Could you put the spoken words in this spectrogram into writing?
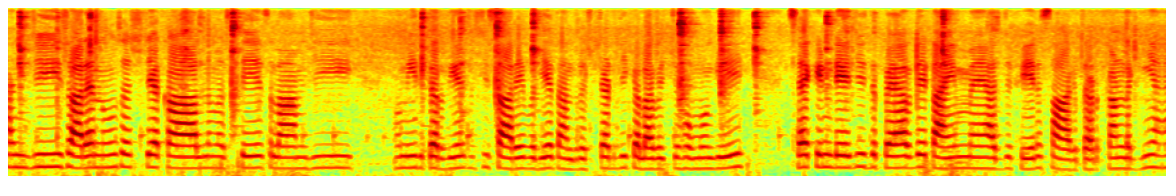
ਹਾਂਜੀ, ਸਾਰਿਆਂ ਨੂੰ ਸਤਿ ਸ਼੍ਰੀ ਅਕਾਲ, ਨਮਸਤੇ, ਸਲਾਮ ਜੀ। ਉਮੀਦ ਕਰਦੀ ਹਾਂ ਤੁਸੀਂ ਸਾਰੇ ਵਧੀਆ, ਤੰਦਰੁਸਤ, ਚੜ੍ਹਦੀ ਕਲਾ ਵਿੱਚ ਹੋਵੋਗੇ। ਸੈਕਿੰਡ ਡੇ ਜੀ, ਦੁਪਹਿਰ ਦੇ ਟਾਈਮ ਮੈਂ ਅੱਜ ਫੇਰ ਸਾਗ ਤੜਕਣ ਲੱਗੀ ਆ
